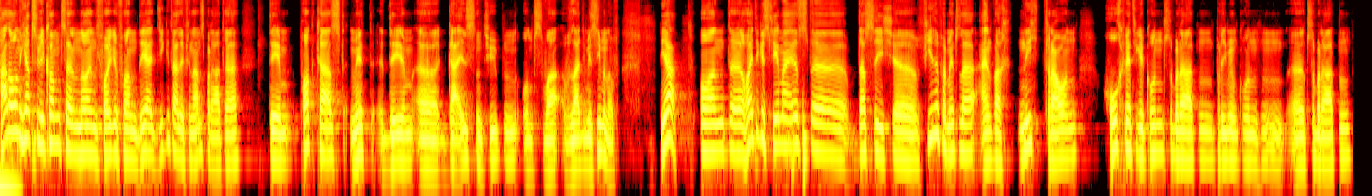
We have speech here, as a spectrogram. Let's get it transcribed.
Hallo und herzlich willkommen zur neuen Folge von Der digitale Finanzberater, dem Podcast mit dem äh, geilsten Typen und zwar Wladimir Simonov. Ja, und äh, heutiges Thema ist, äh, dass sich äh, viele Vermittler einfach nicht trauen, hochwertige Kunden zu beraten, Premium-Kunden äh, zu beraten,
